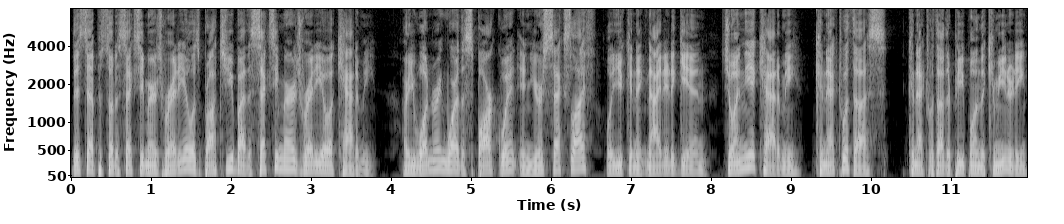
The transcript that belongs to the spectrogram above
This episode of Sexy Marriage Radio is brought to you by the Sexy Marriage Radio Academy. Are you wondering where the spark went in your sex life? Well, you can ignite it again. Join the Academy, connect with us, connect with other people in the community,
